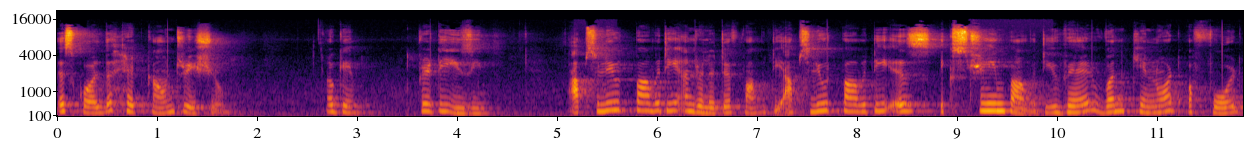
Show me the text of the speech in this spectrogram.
is called the head count ratio. Okay pretty easy. Absolute poverty and relative poverty. Absolute poverty is extreme poverty where one cannot afford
